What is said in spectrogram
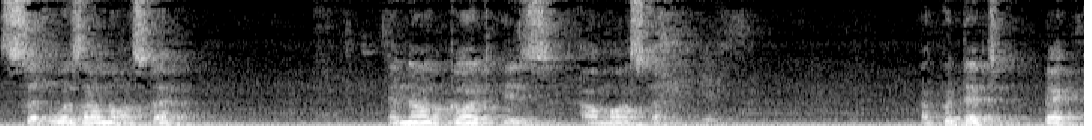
Sin was our master, and now God is our master. Yes. I put that back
